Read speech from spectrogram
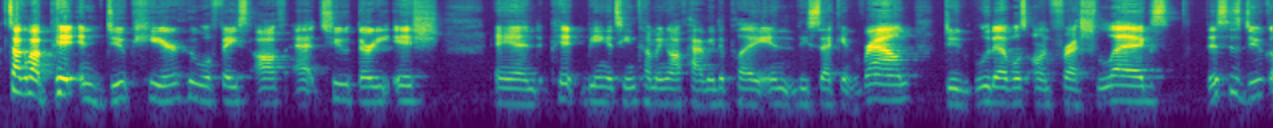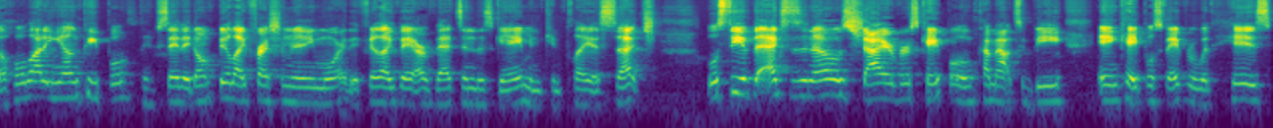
Let's talk about Pitt and Duke here, who will face off at 2:30 ish, and Pitt being a team coming off having to play in the second round. Duke Blue Devils on fresh legs. This is Duke, a whole lot of young people. They say they don't feel like freshmen anymore. They feel like they are vets in this game and can play as such. We'll see if the X's and O's, Scheyer versus Capel, come out to be in Capel's favor with his,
